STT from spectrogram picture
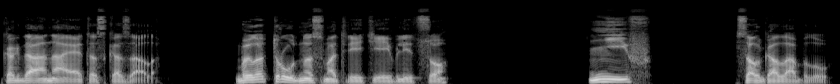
когда она это сказала. Было трудно смотреть ей в лицо. «Ниф», — солгала Блу, —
